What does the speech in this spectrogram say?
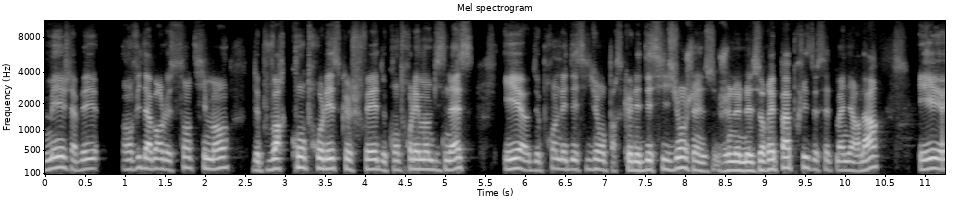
mais j'avais envie d'avoir le sentiment de pouvoir contrôler ce que je fais, de contrôler mon business et euh, de prendre les décisions parce que les décisions, je, ne les aurais pas prises de cette manière-là. Et,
